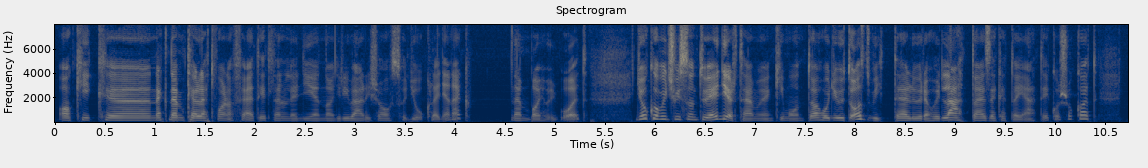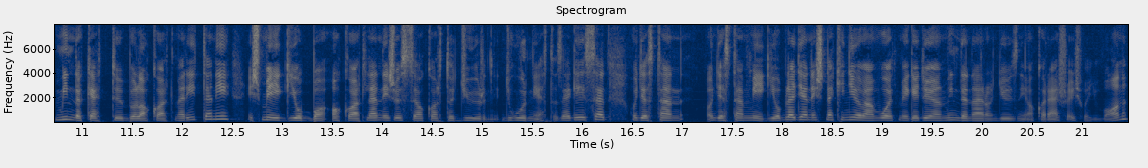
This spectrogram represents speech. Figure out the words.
akiknek nem kellett volna feltétlenül egy ilyen nagy rivális ahhoz, hogy jók legyenek nem baj, hogy volt. Djokovic viszont ő egyértelműen kimondta, hogy őt azt vitte előre, hogy látta ezeket a játékosokat, mind a kettőből akart meríteni, és még jobban akart lenni, és össze akarta gyűrni, gyúrni ezt az egészet, hogy aztán hogy aztán még jobb legyen, és neki nyilván volt még egy olyan mindenáron győzni akarása is, vagy van,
